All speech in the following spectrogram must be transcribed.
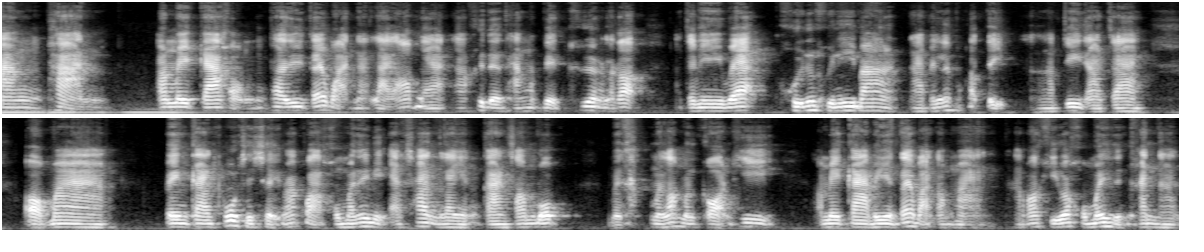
างผ่านอเมริกาของพารีไต้หวันนะหลายรอบแล้วนะครับคือเดินทางมาเปลี่ยนเครื่องแล้วก็อาจจะมีแวะคุยนู่นคุยนี่บ้างนะเป็นเรื่องปกตินะครับจีนอาจจะออกมาเป็นการพูดเฉยๆมากกว่าคงไม่ได้มีแอคชั่นอะไรอย่างการซ้อมรบเหมือนเหมือนรอบเหมือนก่อนที่อเมริกาไปเยือนไต้หวันออกมาก็คิดว่าคงไม่ถึงขั้นนั้น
